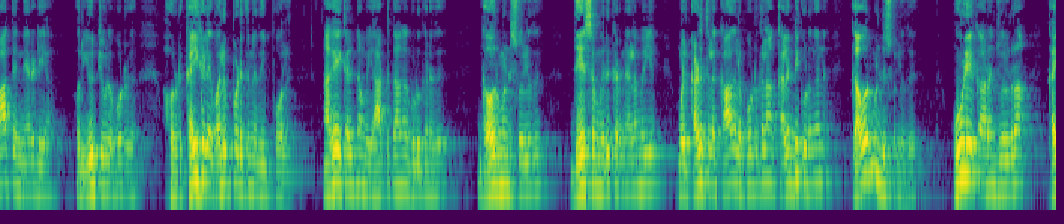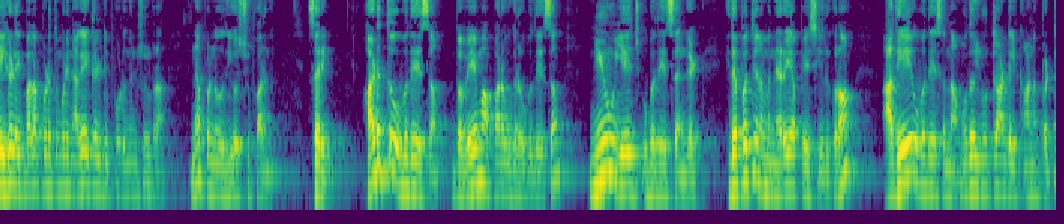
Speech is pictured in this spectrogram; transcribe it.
பார்த்தேன் நேரடியாக ஒரு யூடியூப்பில் போட்டிருக்கேன். அவரோட கைகளை வலுப்படுத்தினது போல். நகையை கழட்டி நம்ம யார்கிட்ட தாங்க கொடுக்குறது? கவர்மெண்ட் சொல்லுது தேசம் இருக்கிற நிலைமையில் உங்கள் கழுத்தில் காதில் போட்டுக்கலாம் கழட்டி கொடுங்கன்னு கவர்மெண்ட் சொல்லுது. ஊழியக்காரன் சொல்கிறான் கைகளை பலப்படுத்தும்படி நகையை கழட்டி போடுங்கன்னு சொல்கிறான் என்ன பண்ணுவது? யோசிச்சு பாருங்கள் சரி அடுத்த உபதேசம் இப்போ வேமா பரவுகிற உபதேசம் நியூ ஏஜ் உபதேசங்கள். இதை பற்றி நம்ம நிறையா பேசியிருக்கிறோம். அதே உபதேசம் தான் முதல் நூற்றாண்டில் காணப்பட்ட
